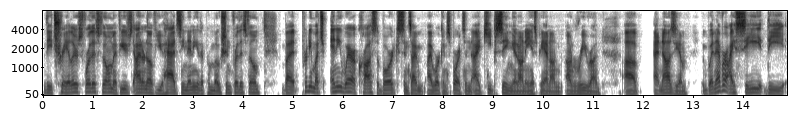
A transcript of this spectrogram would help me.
the trailers for this film, if you I don't know if you had seen any of the promotion for this film, but pretty much anywhere across the board since I'm I work in sports and I keep seeing it on ESPN on on rerun uh at nauseum, whenever I see the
